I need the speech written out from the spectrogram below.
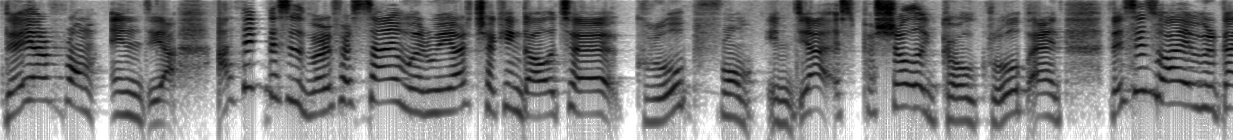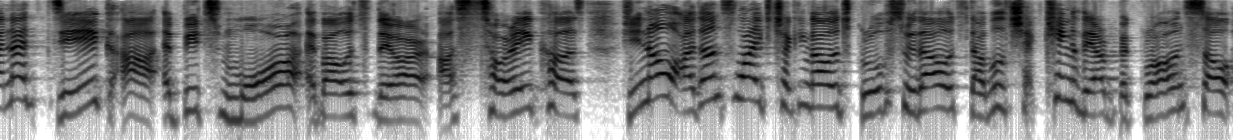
they are from India. I think this is the very first time when we are checking out a group from India, especially girl group. And this is why we're gonna dig uh, a bit more about their uh, story because, you know, I don't like checking out groups without double checking their background. So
